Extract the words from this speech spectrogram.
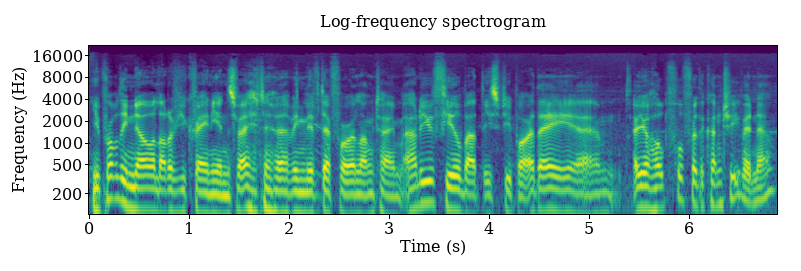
You probably know a lot of Ukrainians, right? Having lived there for a long time. How do you feel about these people? Are they? Um, are you hopeful for the country right now?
